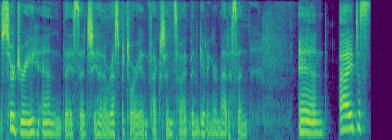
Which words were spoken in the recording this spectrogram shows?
surgery, and they said she had a respiratory infection. So I've been giving her medicine, and I just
